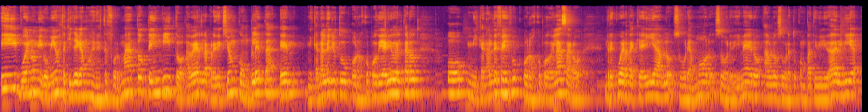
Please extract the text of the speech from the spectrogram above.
Y bueno, amigo mío, hasta aquí llegamos en este formato. Te invito a ver la predicción completa en mi canal de YouTube Horóscopo Diario del Tarot o mi canal de Facebook Horóscopo de Lázaro. Recuerda que ahí hablo sobre amor, sobre dinero, hablo sobre tu compatibilidad del día.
